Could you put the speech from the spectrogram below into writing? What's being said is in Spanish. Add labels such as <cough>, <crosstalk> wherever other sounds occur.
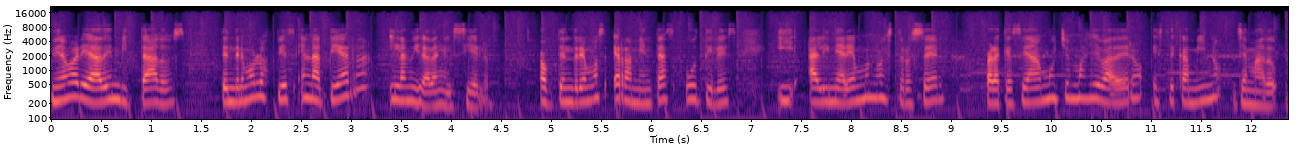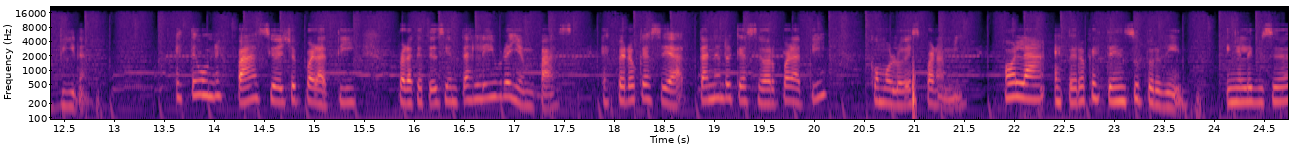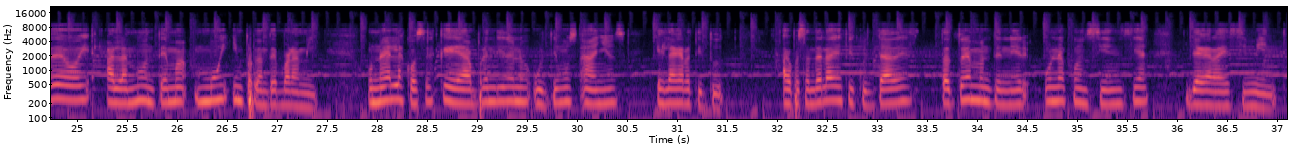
y una variedad de invitados, tendremos los pies en la tierra y la mirada en el cielo. Obtendremos herramientas útiles y alinearemos nuestro ser para que sea mucho más llevadero este camino llamado vida. Este es un espacio hecho para ti, para que te sientas libre y en paz. Espero que sea tan enriquecedor para ti como lo es para mí. Hola, espero que estén súper bien. En el episodio de hoy hablamos de un tema muy importante para mí una de las cosas que he aprendido en los últimos años es la gratitud. A pesar de las dificultades, trato de mantener una conciencia de agradecimiento.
